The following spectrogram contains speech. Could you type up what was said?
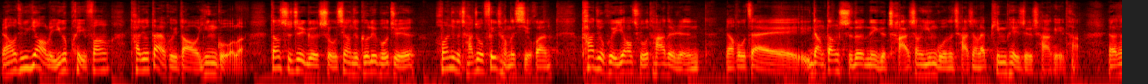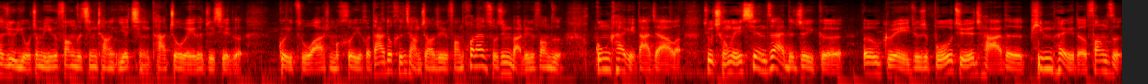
然后就要了一个配方，他就带回到英国了。当时这个首相就格雷伯爵喝完这个茶之后，非常的喜欢，他就会要求他的人，然后再让当时的那个茶商，英国的茶商来拼配这个茶给他。然后他就有这么一个方子，经常也请他周围的这些个贵族啊什么喝一喝，大家都很想知道这个方子。后来索性把这个方子公开给大家了，就成为现在的这个 Earl Grey，就是伯爵茶的拼配的方子。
